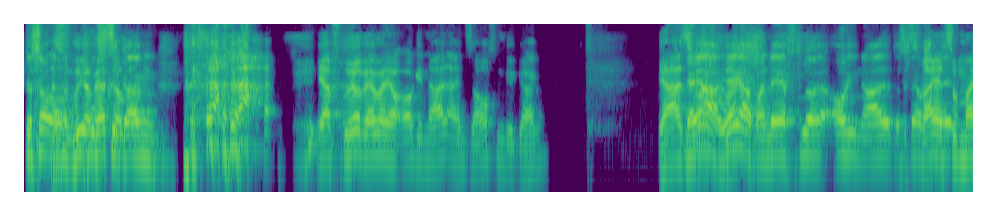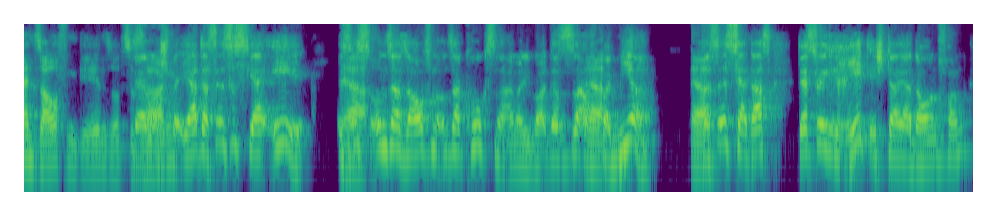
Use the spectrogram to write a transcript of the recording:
Das auch Also also früher wär's gegangen. ja, früher wäre man ja original ein Saufen gegangen. Ja, Ja, war ja, ja, ja, man wäre ja früher original. Das Das war schnell- jetzt so mein Saufen gehen sozusagen. Ja, das ist es ja eh. Es Ja. ist unser Saufen, unser Koksen einmal die Woche. Das ist auch Ja. bei mir. Ja. Das ist ja das. Deswegen rede ich da ja dauernd von.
